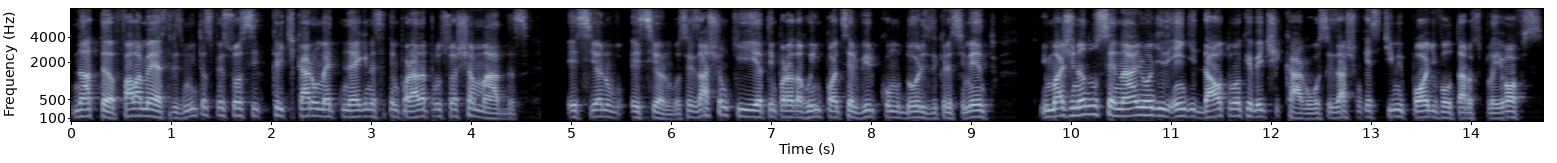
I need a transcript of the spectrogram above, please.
Nathan, fala mestres. Muitas pessoas se criticaram o Matt Nagy nessa temporada por suas chamadas. Esse ano, esse ano, vocês acham que a temporada ruim pode servir como dores de crescimento? Imaginando um cenário onde Andy Dalton é o QB de Chicago, vocês acham que esse time pode voltar aos playoffs?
